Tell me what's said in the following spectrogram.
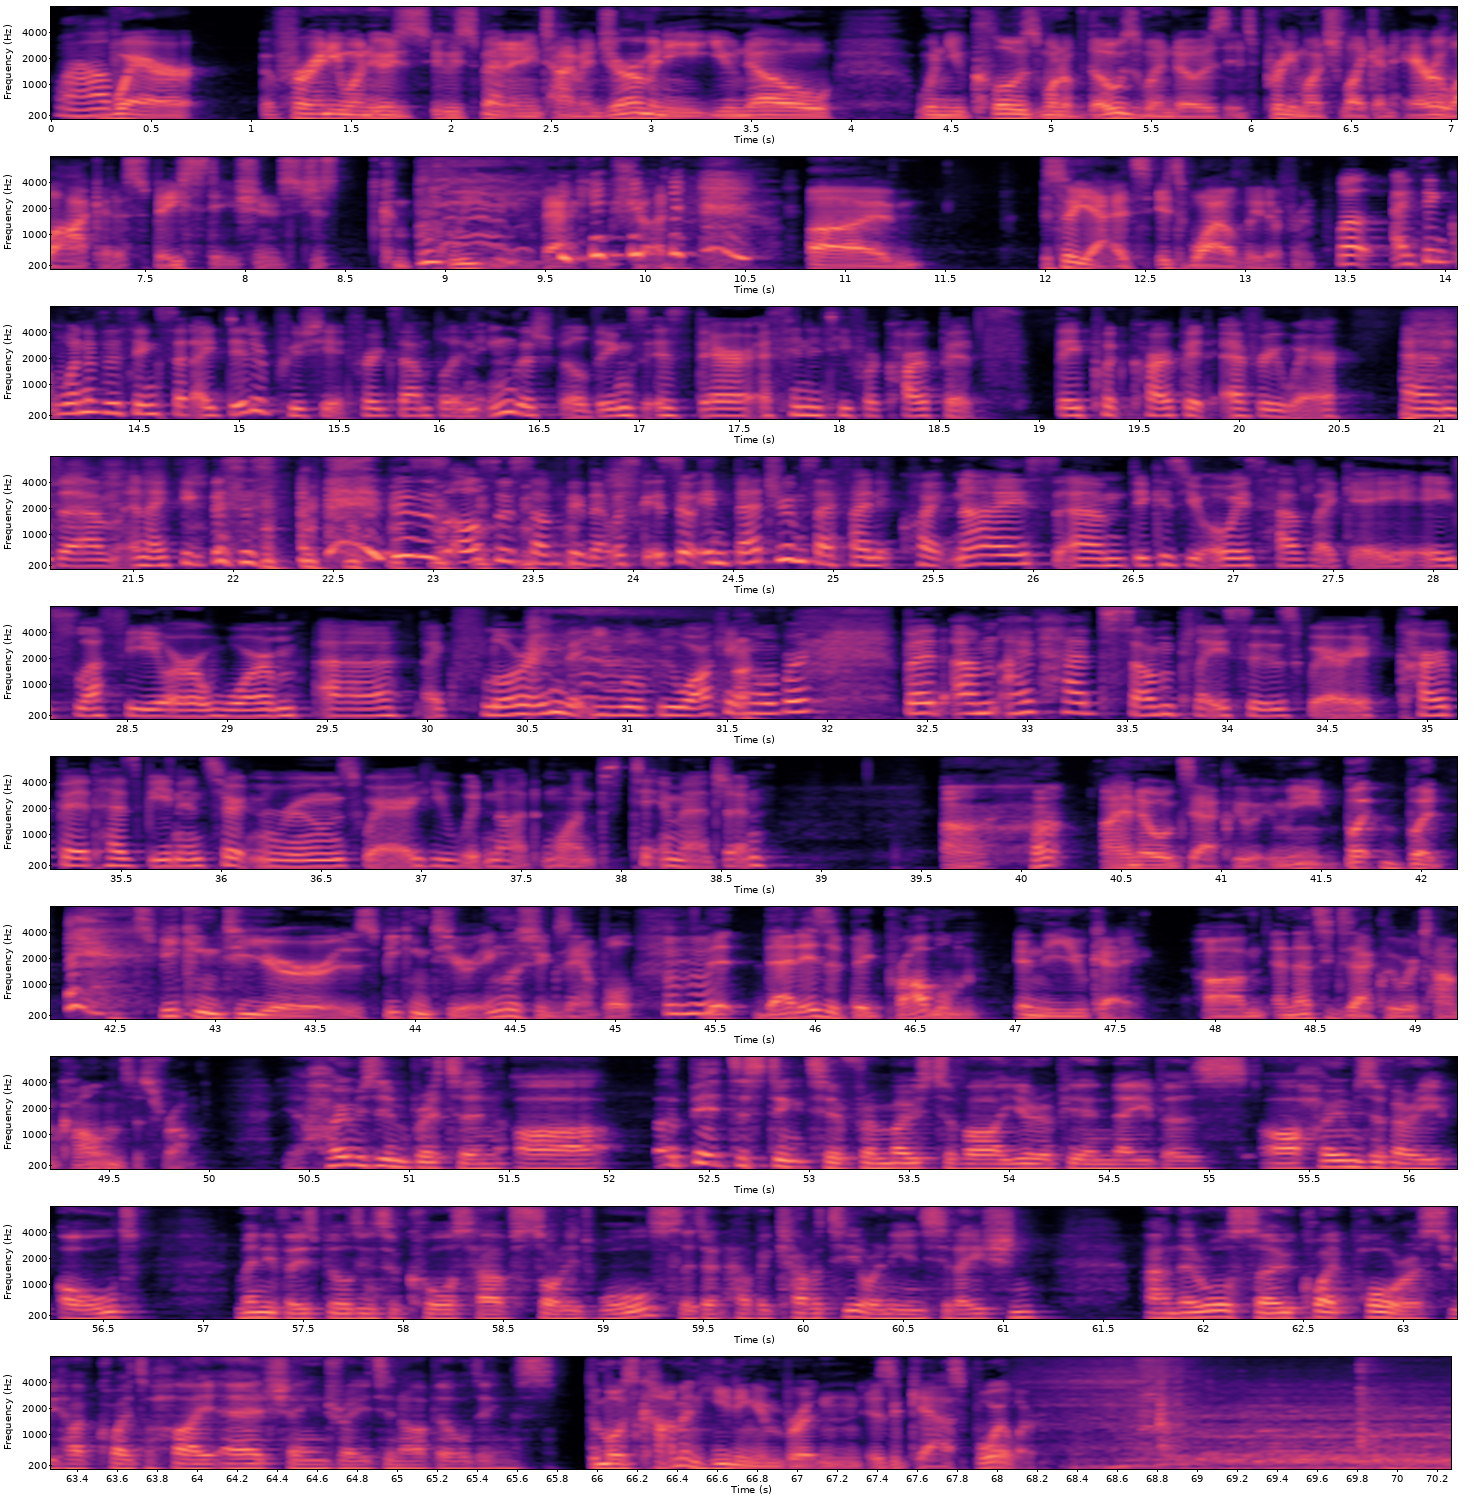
Wow. Where for anyone who's who's spent any time in Germany, you know when you close one of those windows, it's pretty much like an airlock at a space station. It's just completely vacuum shut. Um, so yeah, it's it's wildly different. Well, I think one of the things that I did appreciate, for example, in English buildings, is their affinity for carpets. They put carpet everywhere. And um, and I think this is this is also something that was good. so in bedrooms I find it quite nice um, because you always have like a, a fluffy or a warm uh, like flooring that you will be walking over. But um, I've had some places where carpet has been in certain rooms where you would not want to imagine. Uh huh? I know exactly what you mean. But but speaking to your speaking to your English example, that that is a big problem in the UK, um, and that's exactly where Tom Collins is from. Homes in Britain are a bit distinctive from most of our European neighbours. Our homes are very old. Many of those buildings, of course, have solid walls. They don't have a cavity or any insulation. And they're also quite porous. We have quite a high air change rate in our buildings. The most common heating in Britain is a gas boiler,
